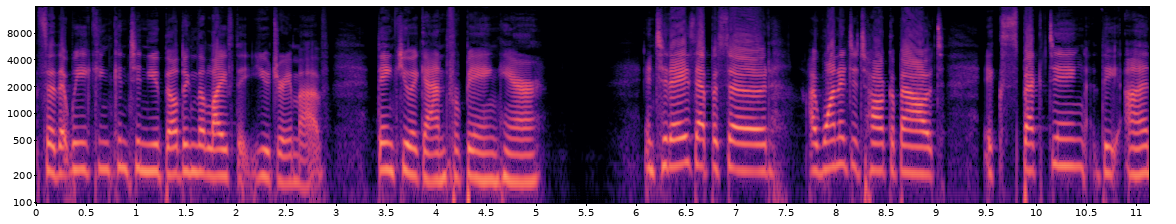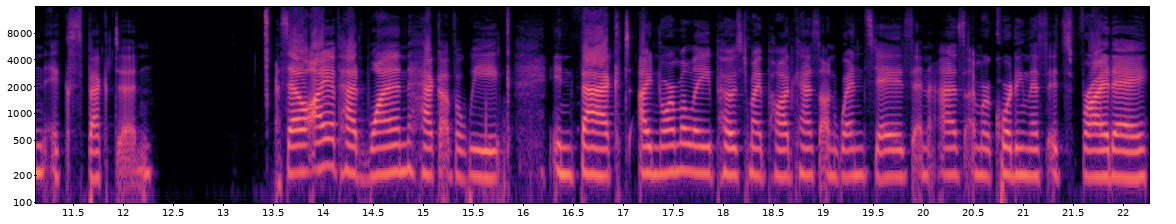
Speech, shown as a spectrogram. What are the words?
so that we can continue building the life that you dream of. Thank you again for being here. In today's episode, I wanted to talk about expecting the unexpected. So I have had one heck of a week. In fact, I normally post my podcast on Wednesdays, and as I'm recording this, it's Friday.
